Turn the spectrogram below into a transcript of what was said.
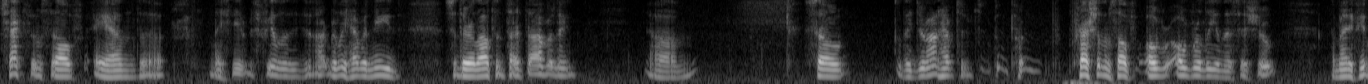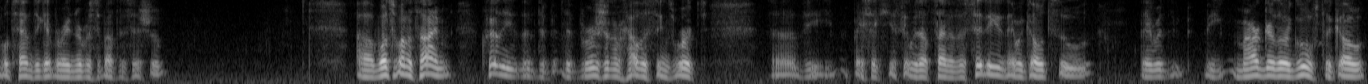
checks themselves and uh, they feel that they do not really have a need, so they're allowed to start davening. Um, so they do not have to pressure themselves over, overly in this issue. And many people tend to get very nervous about this issue. Uh, once upon a time, clearly the, the, the, version of how these things worked, uh, the basic history was outside of the city. They would go to, they would be margar goof to go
